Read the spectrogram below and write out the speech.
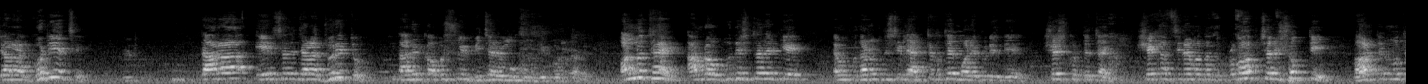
যারা ঘটিয়েছে, তারা এর সাথে যারা জড়িত, তাদেরকে অবশ্যই বিচারের মুখোমুখি করতে হবে। অন্যথায় আমরা উপদেষ্টাদেরকে এবং প্রধান উপদেষ্টাকে একটা কথাই মনে করিয়ে দিয়ে শেষ করতে চাই। শেখ হাসিনার মতো প্রভাবশালী শক্তি ভারতের মতো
